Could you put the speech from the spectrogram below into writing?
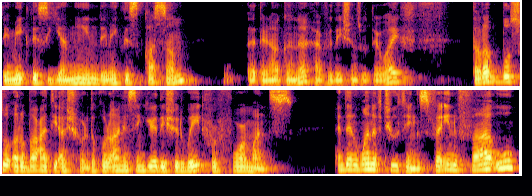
they make this yameen, they make this qasam, that they're not gonna have relations with their wife. تربص أربعة أشهر. The Quran is saying here they should wait for four months. And then one of two things. فَإِن فَاءُوا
